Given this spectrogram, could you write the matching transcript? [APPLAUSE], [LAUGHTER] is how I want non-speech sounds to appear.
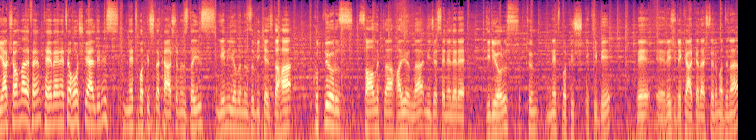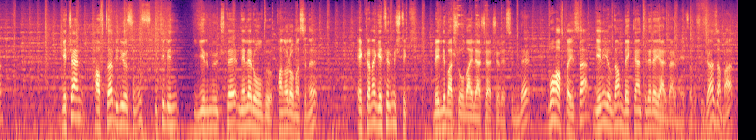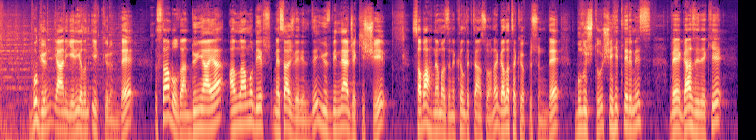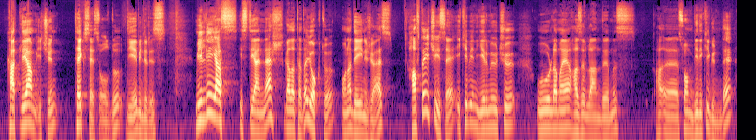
İyi akşamlar efendim. TVNet'e hoş geldiniz. Net Bakış'ta karşınızdayız. Yeni yılınızı bir kez daha kutluyoruz. Sağlıkla, hayırla, nice senelere diliyoruz. Tüm Net Bakış ekibi ve e, rejideki arkadaşlarım adına. Geçen hafta biliyorsunuz 2023'te neler oldu panoramasını ekrana getirmiştik belli başlı olaylar çerçevesinde. Bu hafta ise yeni yıldan beklentilere yer vermeye çalışacağız ama bugün yani yeni yılın ilk gününde İstanbul'dan dünyaya anlamlı bir mesaj verildi. Yüz binlerce kişi sabah namazını kıldıktan sonra Galata Köprüsü'nde buluştu. Şehitlerimiz ve Gazze'deki katliam için tek ses oldu diyebiliriz. Milli yaz isteyenler Galata'da yoktu. Ona değineceğiz. Hafta içi ise 2023'ü uğurlamaya hazırlandığımız e, son 1-2 günde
